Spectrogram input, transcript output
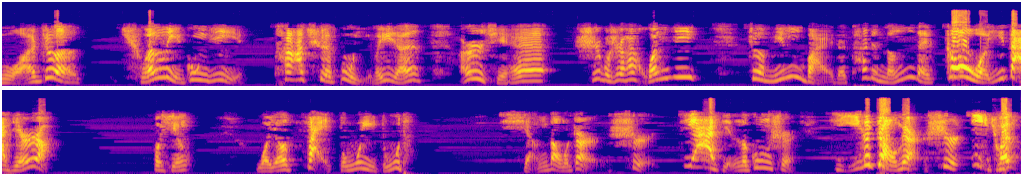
我这全力攻击，他却不以为然，而且时不时还还击，这明摆着他这能耐高我一大截啊！不行，我要再毒一毒他。想到这儿，是加紧了攻势，几个照面是一拳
